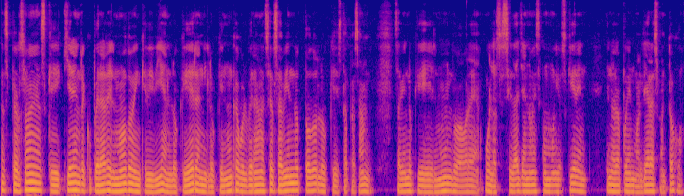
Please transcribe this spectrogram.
Las personas que quieren recuperar el modo en que vivían, lo que eran y lo que nunca volverán a ser, sabiendo todo lo que está pasando, sabiendo que el mundo ahora o la sociedad ya no es como ellos quieren, ya no la pueden moldear a su antojo,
